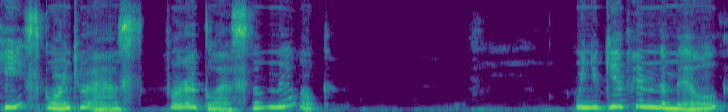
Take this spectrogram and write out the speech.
he's going to ask for a glass of milk. When you give him the milk,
